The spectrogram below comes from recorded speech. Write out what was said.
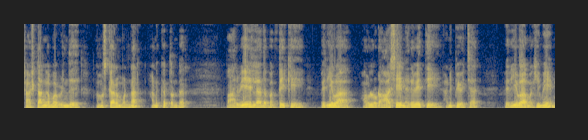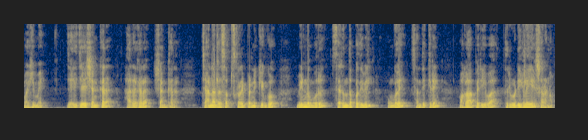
சாஷ்டாங்கமாக விழுந்து நமஸ்காரம் பண்ணார் அணுக்கத்தொண்டர் பார்வையே இல்லாத பக்தைக்கு பெரியவா அவளோட ஆசையை நிறைவேற்றி அனுப்பி வச்சார். பெரியவா மகிமே மகிமே. ஜெய் ஜெய்சங்கர ஹரஹர சங்கர. சேனலை சப்ஸ்கிரைப் பண்ணிக்கிங்கோ. மீண்டும் ஒரு சிறந்த பதிவில் உங்களை சந்திக்கிறேன். மகா பெரியவா திருவடிகளையே சரணம்.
